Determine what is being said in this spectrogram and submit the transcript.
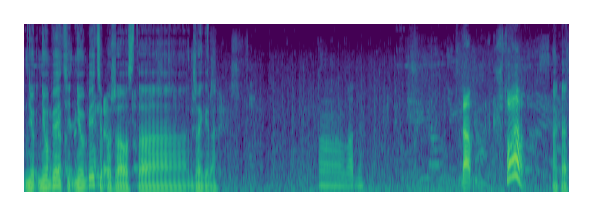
Не, не убейте, не убейте, пожалуйста, Джаггера. А, ладно. Да, что? А как?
